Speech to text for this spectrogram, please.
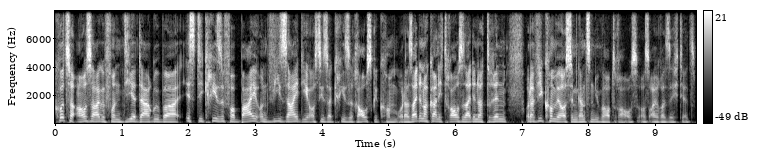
kurze Aussage von dir darüber, ist die Krise vorbei und wie seid ihr aus dieser Krise rausgekommen? Oder seid ihr noch gar nicht draußen, seid ihr noch drin? Oder wie kommen wir aus aus dem Ganzen überhaupt raus, aus eurer Sicht jetzt?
